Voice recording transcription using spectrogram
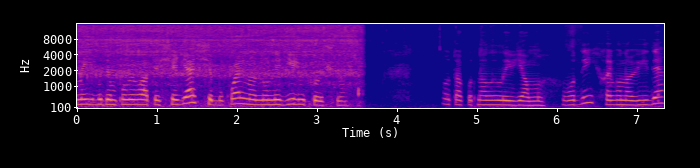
Ми її будемо поливати щадяще, буквально ну, неділю точно. Отак от налили в яму води, хай вона війде,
